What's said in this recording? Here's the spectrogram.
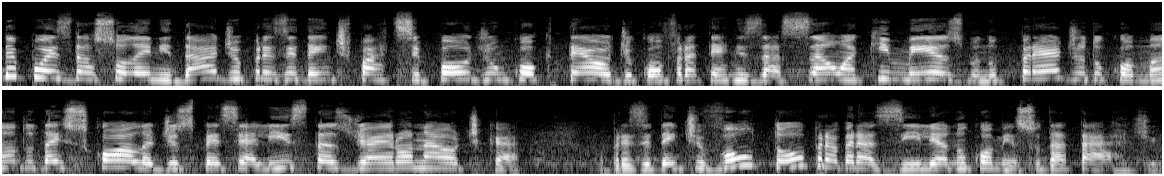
Depois da solenidade, o presidente participou de um coquetel de confraternização aqui mesmo, no prédio do comando da Escola de Especialistas de Aeronáutica. O presidente voltou para Brasília no começo da tarde.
